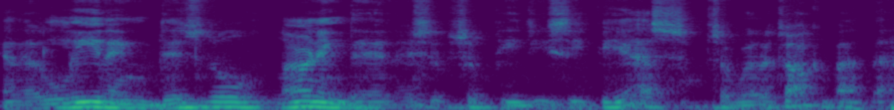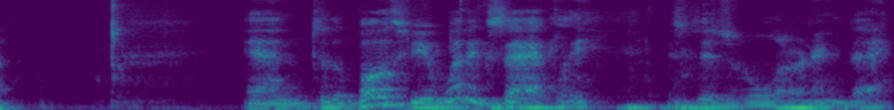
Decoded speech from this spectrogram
and they're leading digital learning day initiatives for PGCPS. So we're going to talk about that. And to the both of you, what exactly is Digital Learning Day?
